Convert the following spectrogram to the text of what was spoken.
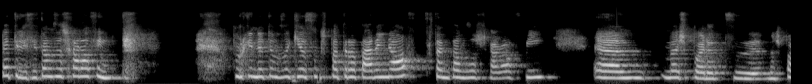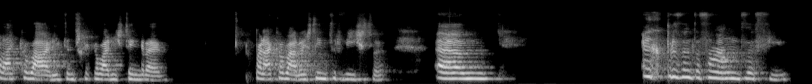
Patrícia, estamos a chegar ao fim. Porque ainda temos aqui assuntos para tratar em off, portanto estamos a chegar ao fim. Hum, mas, para te, mas para acabar, e temos que acabar isto em greve, para acabar esta entrevista, hum, a representação é um desafio.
